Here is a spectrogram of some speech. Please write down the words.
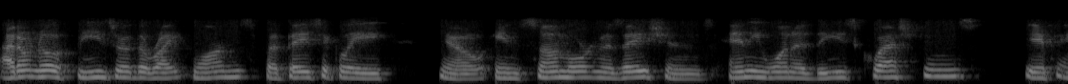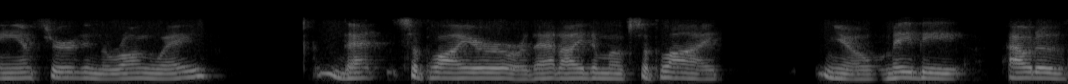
I don't know if these are the right ones, but basically, you know, in some organizations, any one of these questions, if answered in the wrong way, that supplier or that item of supply, you know, may be out of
